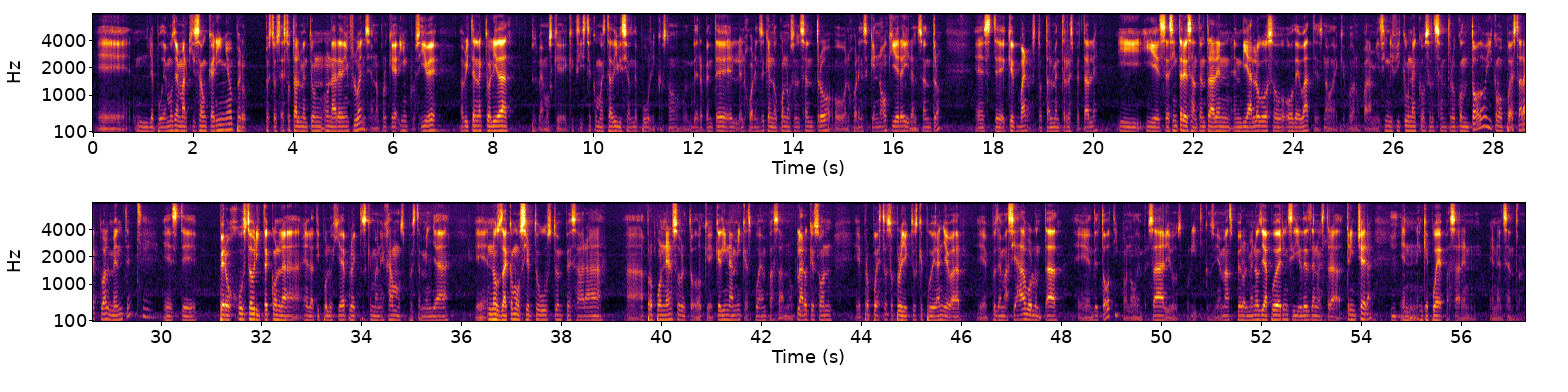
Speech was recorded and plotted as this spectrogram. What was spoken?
eh, le podemos llamar quizá un cariño, pero pues es, totalmente un, área de influencia, ¿no? Porque inclusive ahorita en la actualidad pues vemos que, existe como esta división de públicos, ¿no? De repente el, el, juarense que no conoce el centro o el juarense que no quiere ir al centro, este, que bueno, es totalmente respetable y, y es, es, interesante entrar en, en diálogos o, o, debates, ¿no? De que, bueno, para mí significa una cosa el centro con todo y como puede estar actualmente, sí. este, pero justo ahorita con la, la, tipología de proyectos que manejamos, pues también ya eh, nos da como cierto gusto empezar a, a proponer sobre todo qué, dinámicas pueden pasar. ¿no? Claro que son eh, propuestas o proyectos que pudieran llevar eh, pues demasiada voluntad de todo tipo, ¿no? de empresarios, de políticos y demás, pero al menos ya poder incidir desde nuestra trinchera en, en, qué puede pasar en, en el centro. ¿no?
